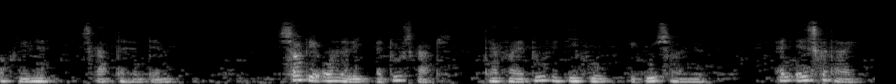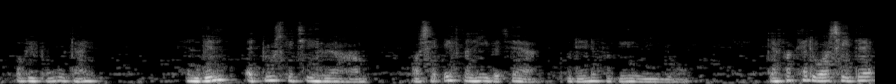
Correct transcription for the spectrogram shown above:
og kvinde skabte han dem. Så underligt at du skabt. Derfor er du værdifuld i Guds øjne. Han elsker dig og vil bruge dig. Han vil, at du skal tilhøre ham og se efter livet her på denne forgængelige jord. Derfor kan du også i dag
